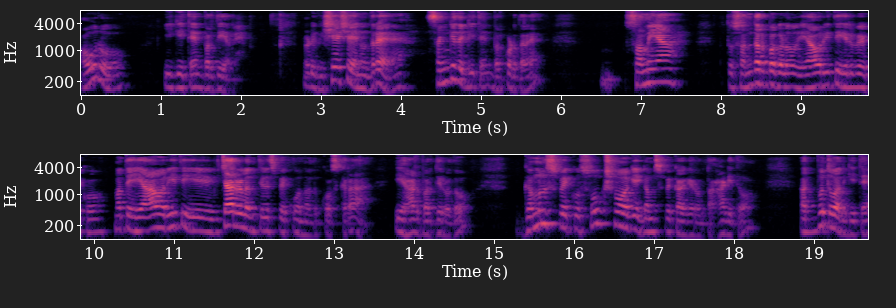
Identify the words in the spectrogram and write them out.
ಅವರು ಈ ಗೀತೆಯನ್ನು ಬರೆದಿದ್ದಾರೆ. ನೋಡಿ, ವಿಶೇಷ ಏನು ಅಂದರೆ ಸಂಗೀತ ಗೀತೆಯನ್ನು ಬರ್ಕೊಡ್ತಾರೆ. ಸಮಯ ಮತ್ತು ಸಂದರ್ಭಗಳು ಯಾವ ರೀತಿ ಇರಬೇಕು ಮತ್ತು ಯಾವ ರೀತಿ ವಿಚಾರಗಳನ್ನು ತಿಳಿಸ್ಬೇಕು ಅನ್ನೋದಕ್ಕೋಸ್ಕರ ಈ ಹಾಡು ಬರ್ತಿರೋದು ಗಮನಿಸಬೇಕು, ಸೂಕ್ಷ್ಮವಾಗಿ ಗಮನಿಸ್ಬೇಕಾಗಿರುವಂಥ ಹಾಡಿದು. ಅದ್ಭುತವಾದ ಗೀತೆ.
